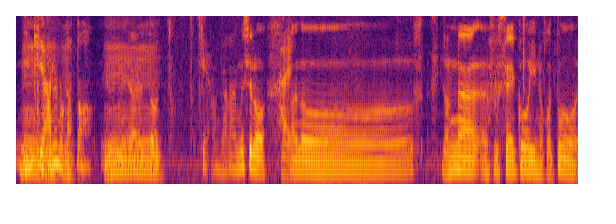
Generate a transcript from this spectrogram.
人気があるのかというふうに言われると、ちょっと違うんだな、むしろ、はい、あのー、いろんな不正行為のことを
